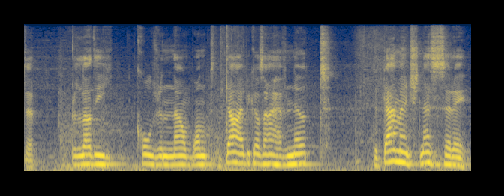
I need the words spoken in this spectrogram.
the bloody cauldron now won't die because I have not the damage necessary.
